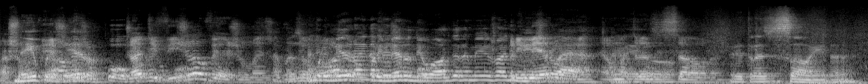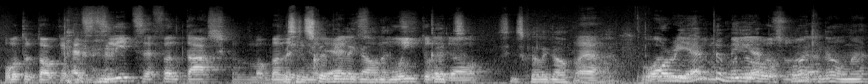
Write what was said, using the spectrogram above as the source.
Acho Nem o eu vejo. primeiro. Um pouco, Joy Division eu vejo, mas New o Order- primeiro, eu o primeiro vejo New pouco. Order é meio Joy primeiro Division, é, né? é uma meio- transição, né? Meio transição ainda. né? Outro Talking Heads, Slits é fantástico, uma banda Esse de disco é mulheres bem legal, né? muito Cuts. legal. Esse disco é legal. É. O R.E.M. é também é curioso, pós-punk, né? não, né?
